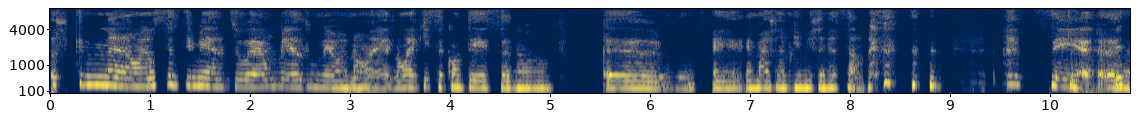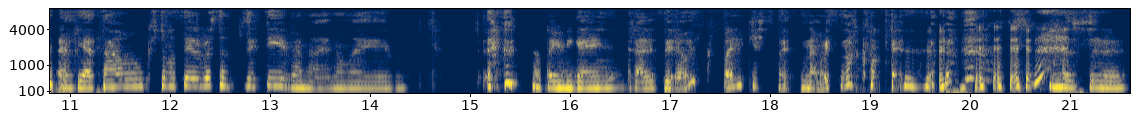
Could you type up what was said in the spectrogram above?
acho que não, é um sentimento, é um medo meu, não é? Não é que isso aconteça, não, uh, é, é, mais na minha imaginação. Sim, a, a, reação costuma ser bastante positiva, não é? Não é. Não tenho ninguém entrar e dizer, olha que feio que isto é. Não, isso não acontece. Mas. Uh...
